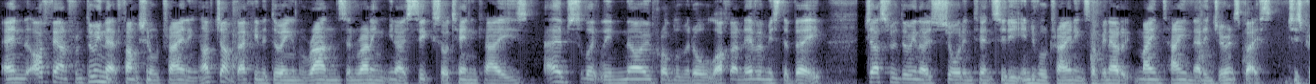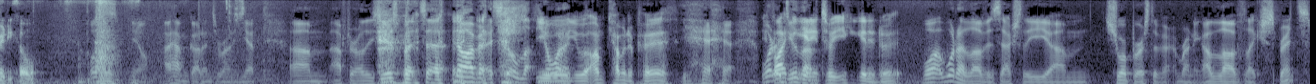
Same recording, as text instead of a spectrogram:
And I found from doing that functional training, I've jumped back into doing runs and running, you know, six or ten k's, absolutely no problem at all. Like I never missed a beat. Just from doing those short intensity interval trainings, I've been able to maintain that endurance base, which is pretty cool. Well, you know, I haven't got into running yet um, after all these years, but uh, no, I, I still, lo- you, You, know will. You will. I'm coming to Perth. yeah, what if I, I do can get love, into it, you can get into it. well, what I love is actually um, short burst of running. I love like sprints,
